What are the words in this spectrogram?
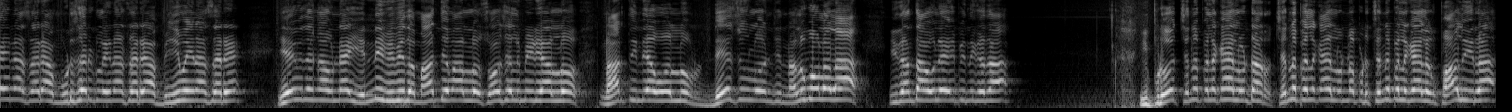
అయినా సరే ఆ ముడి సరుకులైనా సరే ఆ బియ్యమైనా సరే ఏ విధంగా ఉన్నాయి? ఎన్ని వివిధ మాధ్యమాల్లో సోషల్ మీడియాల్లో నార్త్ ఇండియా వాళ్ళు దేశంలోంచి నలుమూలలా ఇదంతా అవులే అయిపోయింది కదా. ఇప్పుడు చిన్న పిల్లకాయలు ఉంటారు. చిన్న పిల్లకాయలు ఉన్నప్పుడు చిన్న పిల్లకాయలకు పాలు ఇరా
